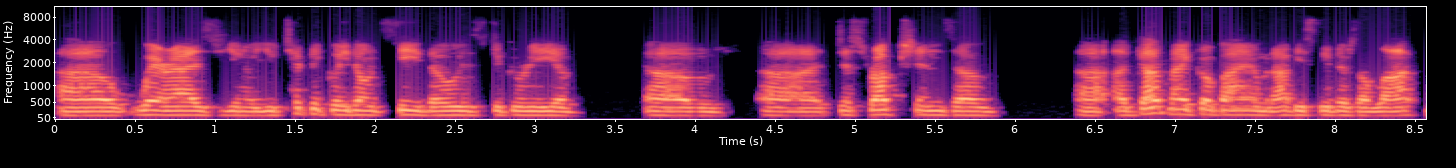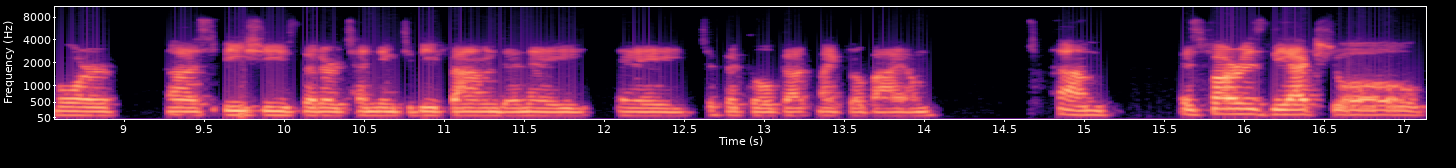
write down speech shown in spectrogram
whereas, you know, you typically don't see those degree of, of disruptions of uh, a gut microbiome, and obviously there's a lot more uh, species that are tending to be found in a, a typical gut microbiome. Um, as far as the actual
